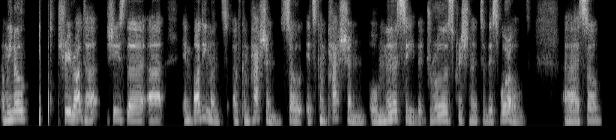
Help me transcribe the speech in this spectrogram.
And we know Sri Radha, she's the uh, embodiment of compassion. So it's compassion or mercy that draws Krishna to this world. Uh, so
